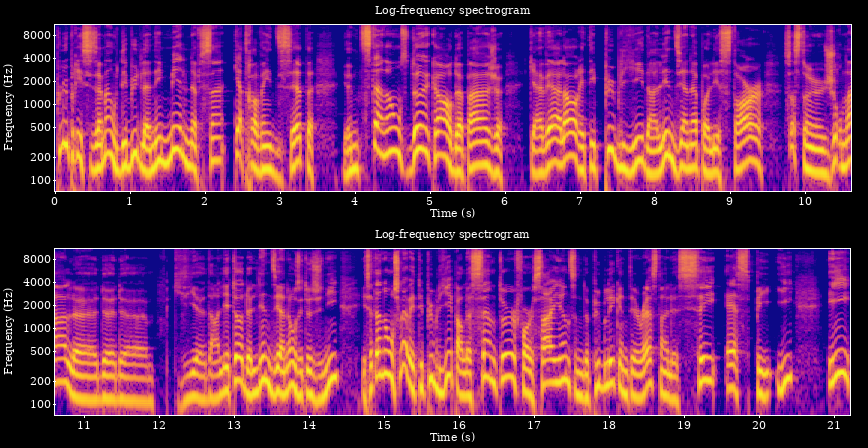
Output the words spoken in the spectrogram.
plus précisément au début de l'année 1997. Il y a une petite annonce d'un quart de page qui avait alors été publié dans l'Indianapolis Star. Ça, c'est un journal euh, est dans l'État de l'Indiana aux États-Unis. Et cette annonce-là avait été publiée par le Center for Science and the Public Interest, hein, le CSPI. Et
